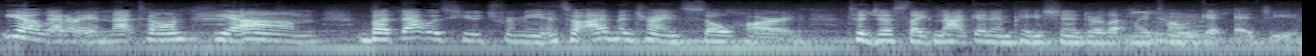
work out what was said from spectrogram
Yeah, that are bit. in that tone Yeah. um but that was huge for me and so i've been trying so hard to just like not get impatient or let my tone get edgy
